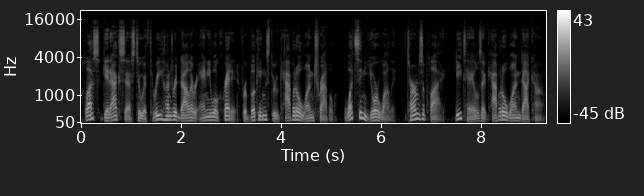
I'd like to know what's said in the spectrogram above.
Plus, get access to a $300 annual credit for bookings through Capital One Travel. What's in your wallet? Terms apply. Details at CapitalOne.com.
